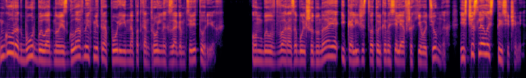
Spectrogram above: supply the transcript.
Город Бур был одной из главных метрополий на подконтрольных Загом территориях. Он был в два раза больше Дуная, и количество только населявших его темных исчислялось тысячами.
